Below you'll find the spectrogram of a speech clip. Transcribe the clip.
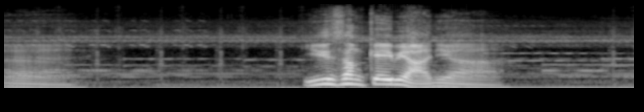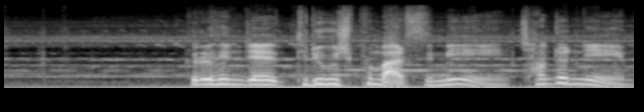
예. 이 세상 게임이 아니야. 그래서 이제 드리고 싶은 말씀이 창조님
